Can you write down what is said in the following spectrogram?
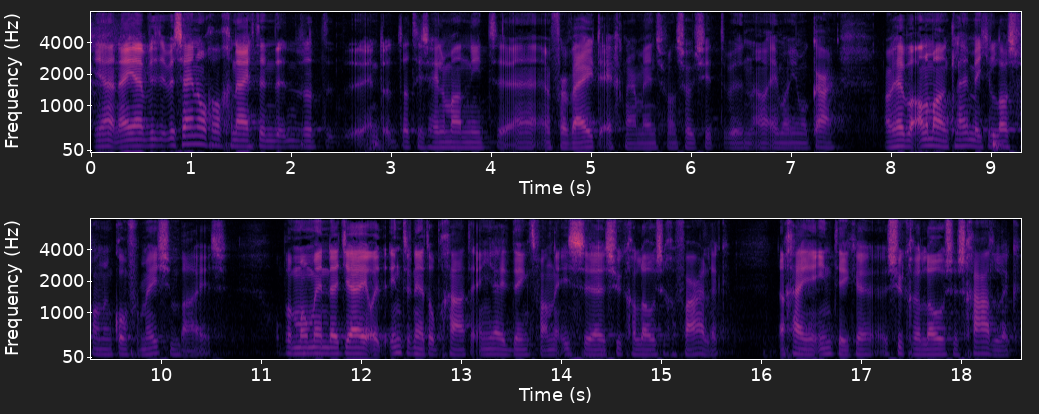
Ja, nou ja, we, we zijn nogal geneigd, en dat, en dat, dat is helemaal niet eh, een verwijt echt naar mensen, van zo zitten we nou eenmaal in elkaar. Maar we hebben allemaal een klein beetje last van een confirmation bias. Op het moment dat jij het internet opgaat en jij denkt van is eh, sucralose gevaarlijk, dan ga je intikken sucralose schadelijk.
